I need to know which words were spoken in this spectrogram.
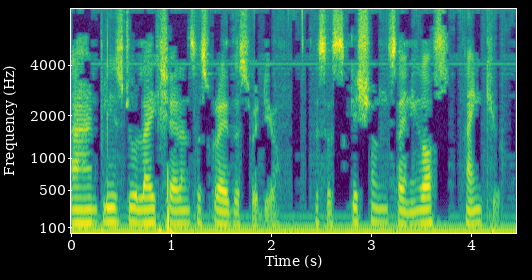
And please do like share and subscribe this video. This is Kishan signing off. Thank you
